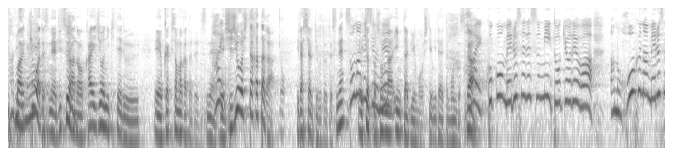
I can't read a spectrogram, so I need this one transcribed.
ね。まあ、今日はですね実はあの会場に来ている、えーお客様方でですね、はい。えー試乗した方が、いらっしゃるということですね。そうなんですよね。えちょっとそんなインタビューもしてみたいと思うんですが、はい、ここメルセデス・ミー東京ではあの豊富なメルセ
